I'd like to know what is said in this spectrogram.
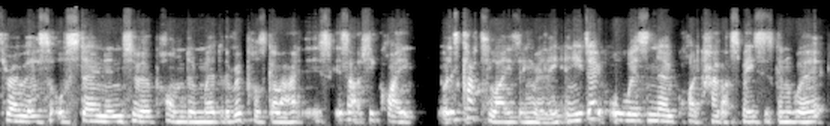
throw a sort of stone into a pond and where the ripples go out. It's, it's actually quite well, it's catalyzing really, and you don't always know quite how that space is going to work.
